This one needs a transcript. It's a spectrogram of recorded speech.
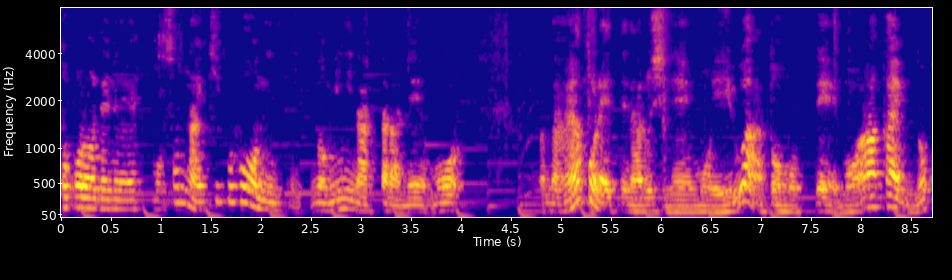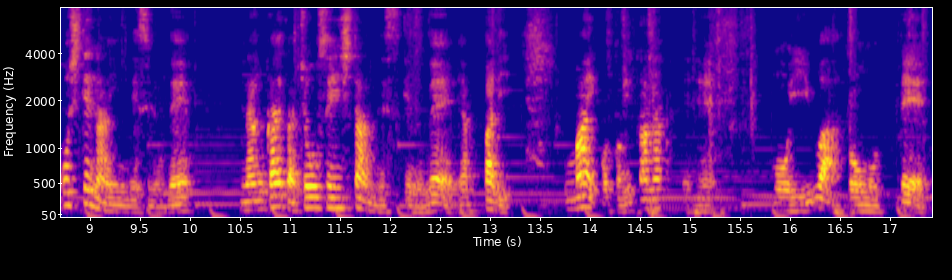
ところでね、もうそんなん聞く方の身になったらね、もう、なんやこれってなるしね、もういいわと思って、もうアーカイブ残してないんですよね。何回か挑戦したんですけどね、やっぱりうまいこといかなくてね、もういいわと思って、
